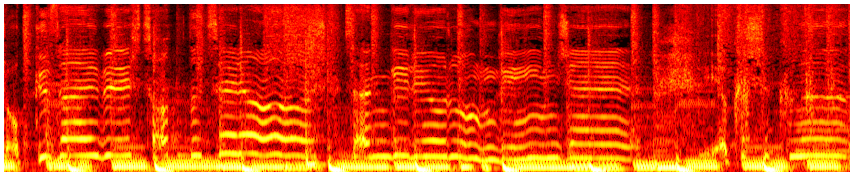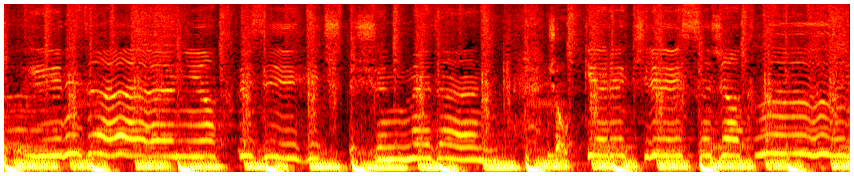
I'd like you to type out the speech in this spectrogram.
Çok güzel bir tatlı telaş sen geliyorum deyince. Yakışıklı yeniden yak bizi hiç düşünmeden. Çok gerekli sıcaklığın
